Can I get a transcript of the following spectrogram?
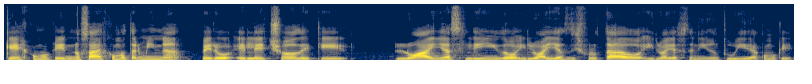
que es como que no sabes cómo termina, pero el hecho de que lo hayas leído y lo hayas disfrutado y lo hayas tenido en tu vida, como que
